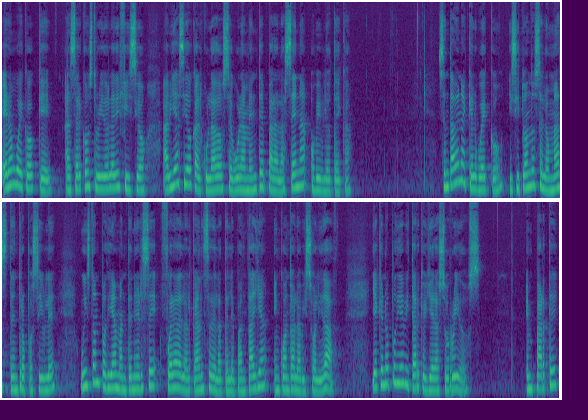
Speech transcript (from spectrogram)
Era un hueco que, al ser construido el edificio, había sido calculado seguramente para la cena o biblioteca. Sentado en aquel hueco y situándose lo más dentro posible, Winston podía mantenerse fuera del alcance de la telepantalla en cuanto a la visualidad, ya que no podía evitar que oyera sus ruidos. En parte,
